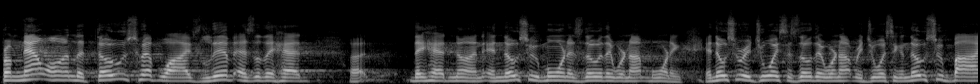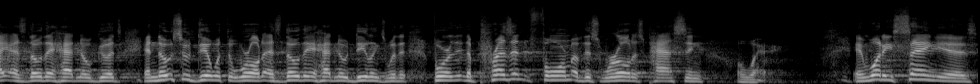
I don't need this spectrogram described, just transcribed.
From now on, let those who have wives live as though they had. Uh, they had none, and those who mourn as though they were not mourning, and those who rejoice as though they were not rejoicing, and those who buy as though they had no goods, and those who deal with the world as though they had no dealings with it. For the present form of this world is passing away. And what he's saying is,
